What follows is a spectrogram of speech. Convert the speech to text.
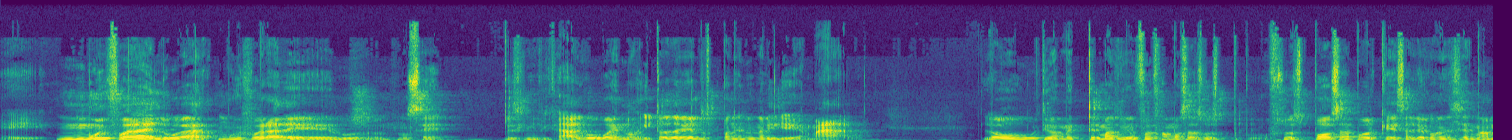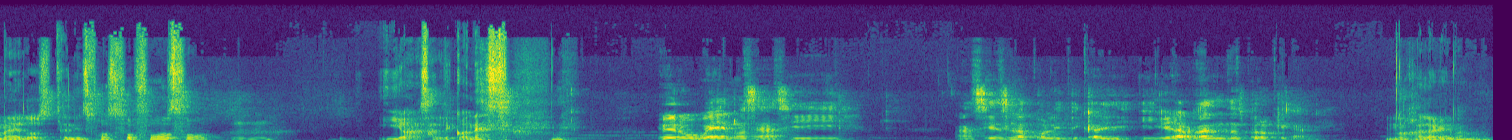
eh, muy fuera de lugar, muy fuera de, no sé, de significar algo bueno y todavía los ponen en una videollamada, güey. Luego últimamente más bien fue famosa su, su esposa porque salió con ese mame de los tenis fosfo fosfo Ujú. Y ahora sale con eso. Pero bueno, o sea, así, así es la política y, y la verdad no espero que gane. Ojalá que no.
